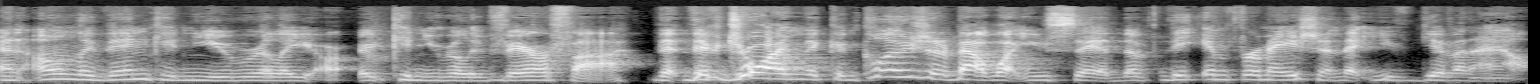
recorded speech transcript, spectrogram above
And only then can you really uh, can you really verify that they're drawing the conclusion about what you said, the, the information that you've given out.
